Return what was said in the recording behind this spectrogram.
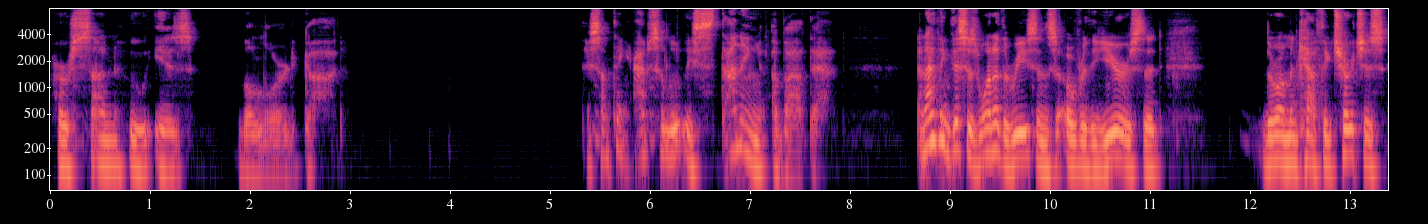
her Son who is the Lord God. There's something absolutely stunning about that. And I think this is one of the reasons over the years that the Roman Catholic Church has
